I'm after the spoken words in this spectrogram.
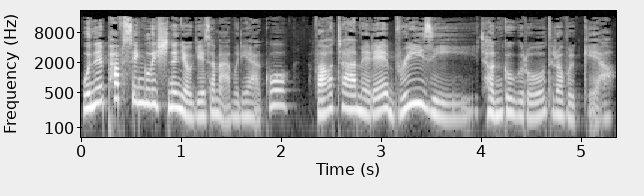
오늘 Pops English는 여기에서 마무리하고 바우터 하멜의 Breezy 전곡으로 들어볼게요.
